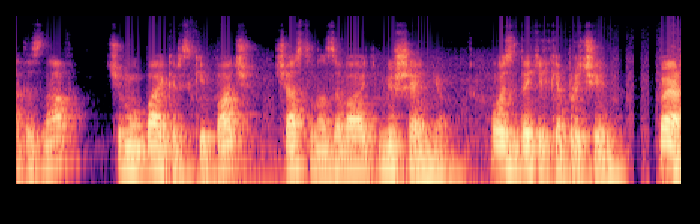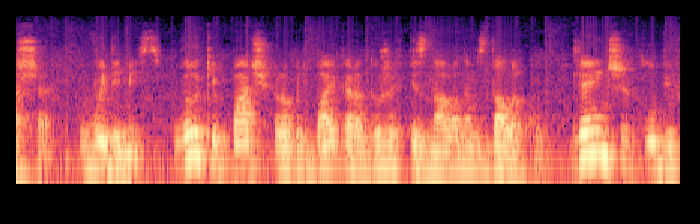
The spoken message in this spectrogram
А ти знав, чому байкерський патч часто називають мішенню? Ось декілька причин. Перше видимість. Великий патч робить байкера дуже впізнаваним здалеку. Для інших клубів,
